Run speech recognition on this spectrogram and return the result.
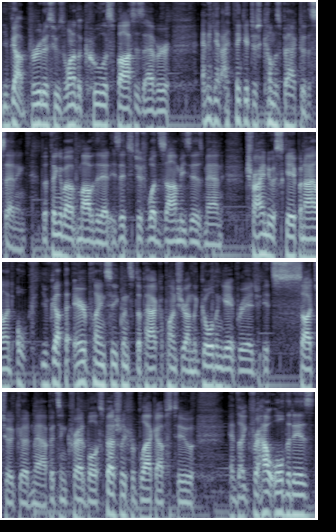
You've got Brutus, who's one of the coolest bosses ever. And again, I think it just comes back to the setting. The thing about Mob of the Dead is it's just what zombies is, man. Trying to escape an island. Oh, you've got the airplane sequence to pack a puncher on the Golden Gate Bridge. It's such a good map. It's incredible, especially for Black Ops 2. And like for how old it is,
